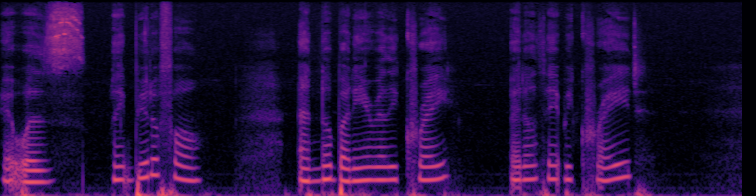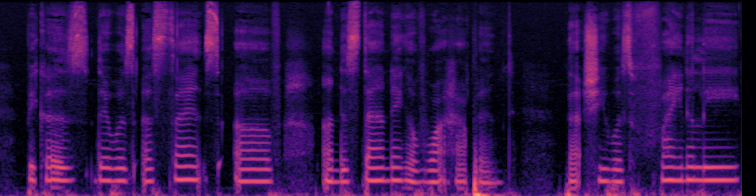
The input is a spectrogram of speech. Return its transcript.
It was like beautiful. And nobody really cried. I don't think we cried because there was a sense of understanding of what happened, that she was finally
